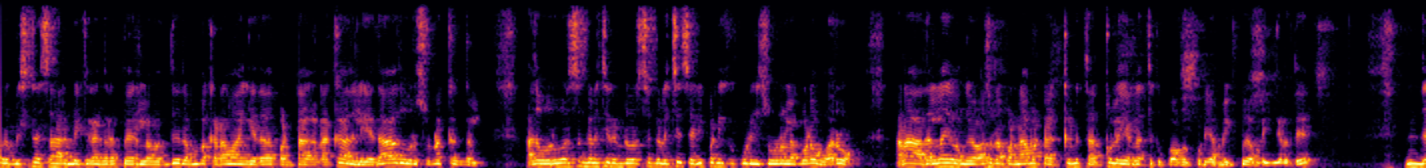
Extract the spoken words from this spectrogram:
ஒரு பிஸ்னஸ் ஆரம்பிக்கிறங்கிற பேரில் வந்து ரொம்ப கடன் வாங்கி ஏதாவது பண்ணிட்டாங்கனாக்கா அதில் ஏதாவது ஒரு சுணக்கங்கள். அதை ஒரு வருஷம் கழிச்சு ரெண்டு வருஷம் கழிச்சு சரி பண்ணிக்கக்கூடிய சூழ்நிலை கூட வரும். ஆனால் அதெல்லாம் இவங்க யோசனை பண்ணாமல் டக்குன்னு தற்கொலை எண்ணத்துக்கு போகக்கூடிய அமைப்பு அப்படிங்கிறது இந்த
